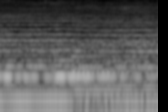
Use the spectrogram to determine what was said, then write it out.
Música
